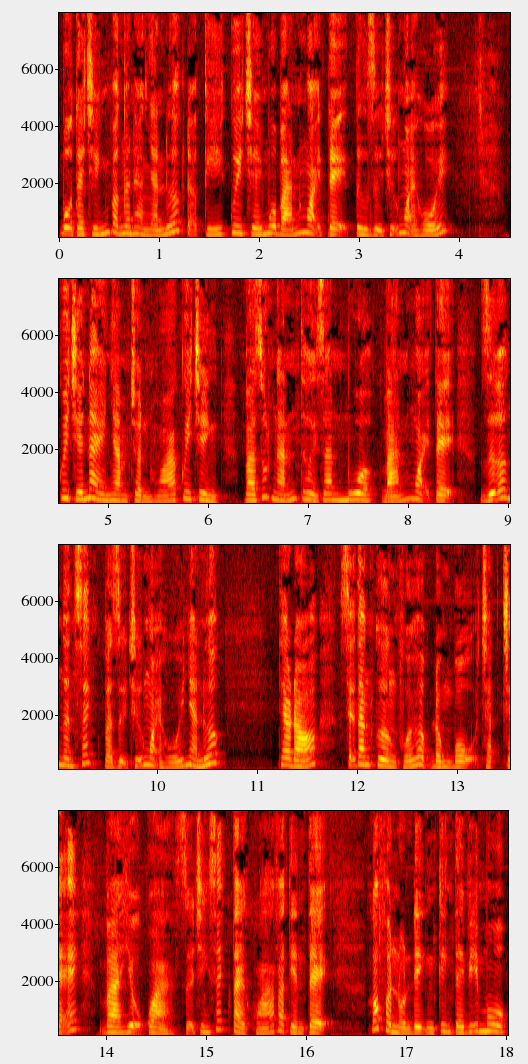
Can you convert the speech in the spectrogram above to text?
Bộ Tài chính và Ngân hàng Nhà nước đã ký quy chế mua bán ngoại tệ từ dự trữ ngoại hối. Quy chế này nhằm chuẩn hóa quy trình và rút ngắn thời gian mua bán ngoại tệ giữa ngân sách và dự trữ ngoại hối nhà nước. Theo đó, sẽ tăng cường phối hợp đồng bộ chặt chẽ và hiệu quả giữa chính sách tài khóa và tiền tệ, góp phần ổn định kinh tế vĩ mô,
